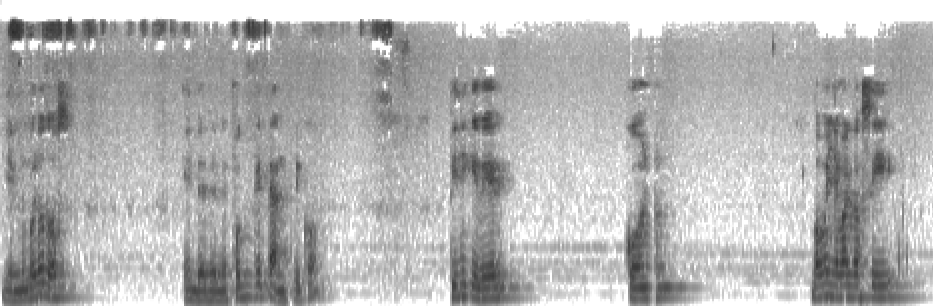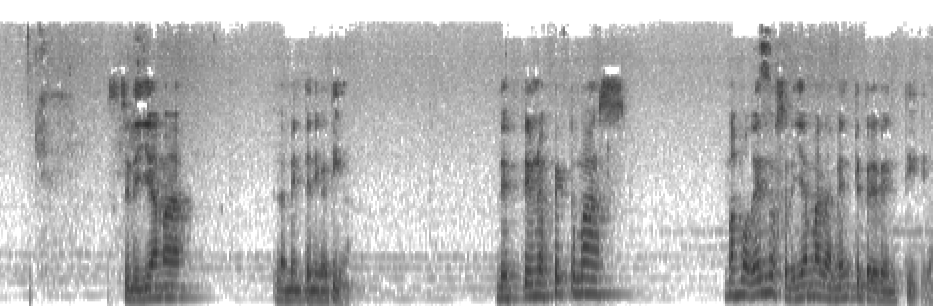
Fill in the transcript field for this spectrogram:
Y el número 2, desde el enfoque tántrico, tiene que ver con, vamos a llamarlo así, se le llama la mente negativa. Desde un aspecto más, más moderno se le llama la mente preventiva.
